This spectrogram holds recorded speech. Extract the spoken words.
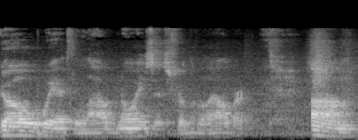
go with loud noises for little Albert. Um,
